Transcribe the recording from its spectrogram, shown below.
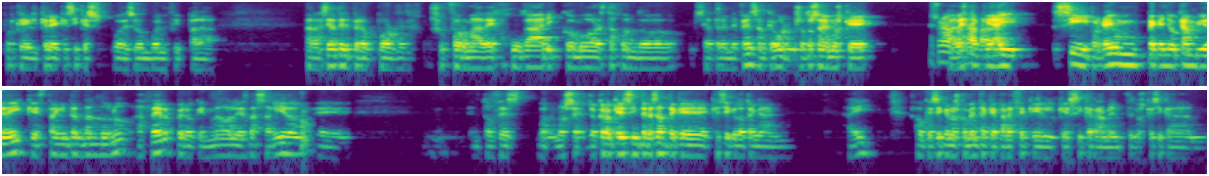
porque él cree que sí que puede ser un buen fit para, para Seattle, pero por su forma de jugar y cómo está jugando Seattle en defensa, aunque bueno, nosotros sabemos que es una parece que hay, sí, porque hay un pequeño cambio ahí que están intentando ¿no? hacer, pero que no les da salido. Eh, entonces, bueno, no sé, yo creo que es interesante que, sí que lo tengan ahí, aunque sí que nos comenta que parece que, el, que sí que realmente, los que sí que han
